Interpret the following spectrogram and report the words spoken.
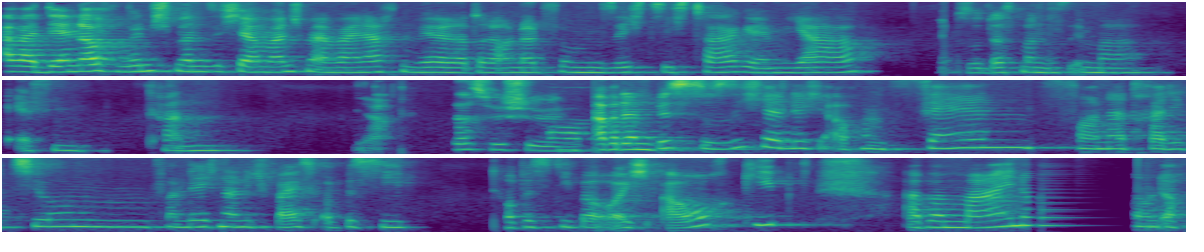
Aber dennoch wünscht man sich ja manchmal, Weihnachten wäre 365 Tage im Jahr, sodass man das immer essen kann. Das wäre schön. Aber dann bist du sicherlich auch ein Fan von einer Tradition, von der ich noch nicht weiß, ob es, sie, ob es die bei euch auch gibt. Aber meine und auch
